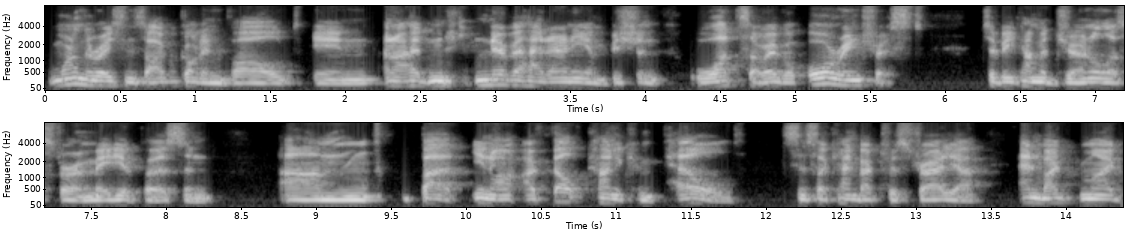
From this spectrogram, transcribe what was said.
one of the reasons I've got involved in, and I had never had any ambition whatsoever or interest to become a journalist or a media person. Um, but you know, I felt kind of compelled since I came back to Australia, and my my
